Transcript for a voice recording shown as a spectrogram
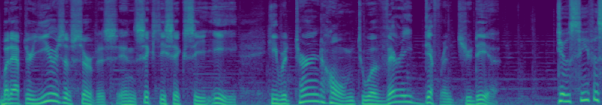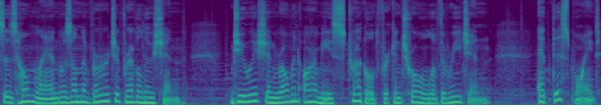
But after years of service in 66 CE, he returned home to a very different Judea. Josephus's homeland was on the verge of revolution. Jewish and Roman armies struggled for control of the region. At this point,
